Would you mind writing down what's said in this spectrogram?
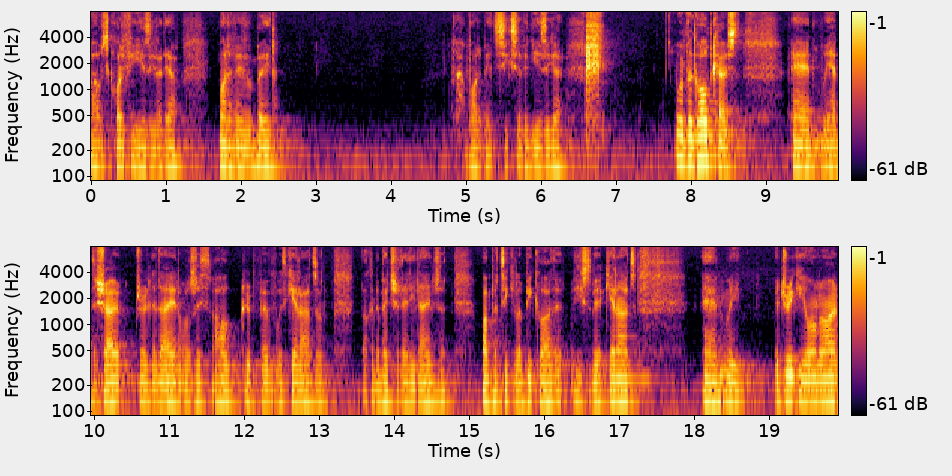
oh, it was quite a few years ago now. Might have even been, oh, might have been six, seven years ago. We're on the Gold Coast and we had the show during the day and I was with a whole group of people with Kennards. I'm not going to mention any names. And one particular big guy that used to be at Kennards and we were drinking all night.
